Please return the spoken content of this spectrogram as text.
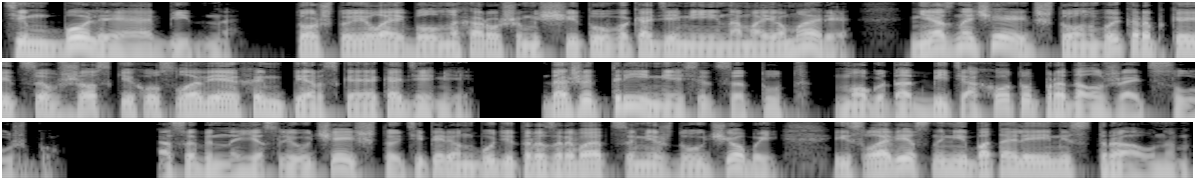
Тем более обидно. То, что Илай был на хорошем счету в Академии на Майомаре, не означает, что он выкарабкается в жестких условиях Имперской Академии. Даже три месяца тут могут отбить охоту продолжать службу. Особенно если учесть, что теперь он будет разрываться между учебой и словесными баталиями с Трауном,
